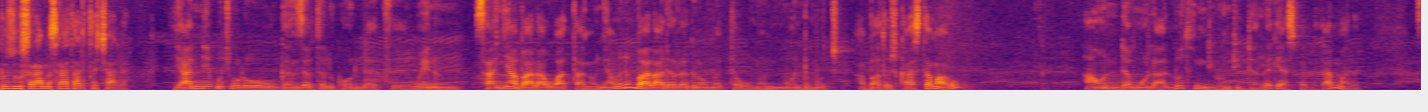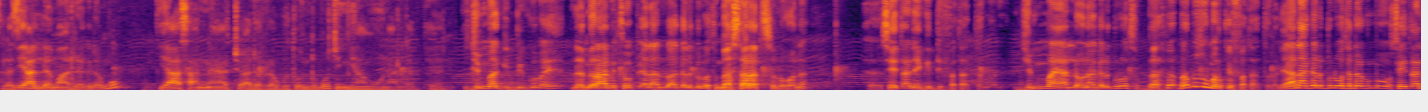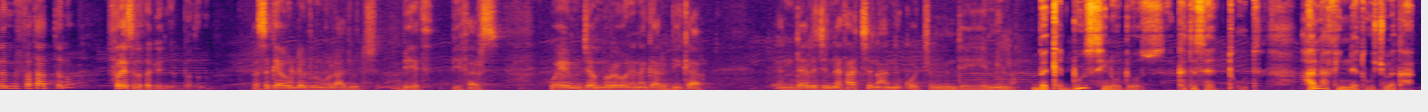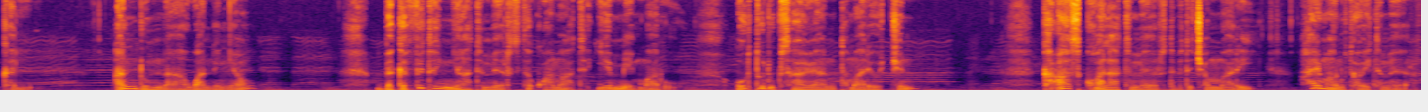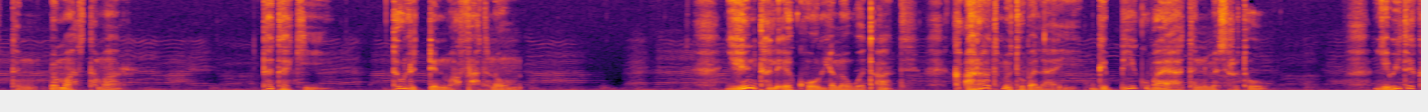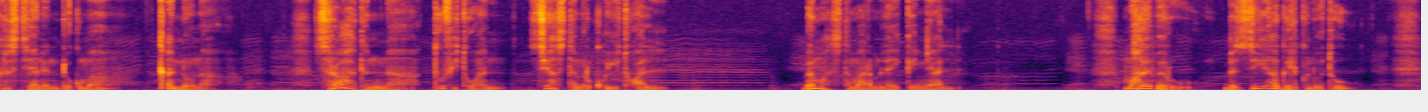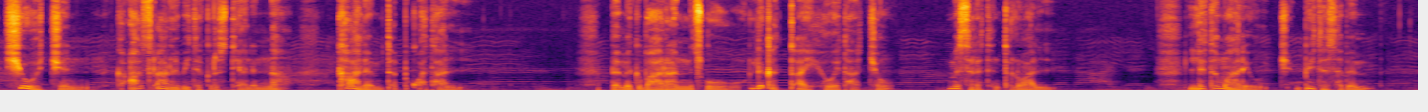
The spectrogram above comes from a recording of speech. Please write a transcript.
ብዙ ስራ መስራት አልተቻለም። ያኔ ቁጭ ብሎ ገንዘብ ተልኮለት ወይንም ሳኛ ባላዋጣ ነው እኛ ምንም ባላደረግነው መጥተው መም- ወንድሞች አባቶች ካስተማሩ አሁን ደግሞ ላሉት እንዲሁ እንዲደረግ ያስፈልጋል ማለት ነው። ስለዚህ ያን ለማድረግ ደግሞ ያ ሳናያቸው ያደረጉት ወንድሞች እኛ መሆን አለብን። ጅማ ግቢ ጉባኤ ለምዕራብ ኢትዮጵያ ላሉ አገልግሎት መሰረት ስለሆነ ሰይጣን የግድ ይፈታተናል። ጅማ ያለውን አገልግሎት በብዙ መልኩ ይፈታተናል። ያን አገልግሎት ደግሞ ሰይጣን የሚፈታተነው ፍሬ ስለተገኘበት ነው። በስጋ የወለዱን ወላጆች ቤት ቢፈርስ ወይም ጀምሮ የሆነ ነገር ቢቀር እንደ ልጅነታችን አንቆጭም እንዴ የሚል ነው። በቅዱስ ሲኖዶስ ከተሰጡት ኃላፊነቶች መካከል አንዱና ዋነኛው በከፍተኛ ትምህርት ተቋማት የሚማሩ ኦርቶዶክሳውያን ተማሪዎችን ከአስኳላ ትምህርት በተጨማሪ ሃይማኖታዊ ትምህርትን በማስተማር ተተኪ ትውልድን ማፍራት ነው። ይህን ተልእኮውን ለመወጣት ከአራት መቶ በላይ ግቢ ጉባኤያትን መስርቶ የቤተ ክርስቲያንን ዶግማ፣ ቀኖና፣ ሥርዓትና ትውፊቷን ሲያስተምር ቆይቷል። በማስተማርም ላይ ይገኛል። ማኅበሩ በዚህ አገልግሎቱ ሺዎችን ከአጽራረ ቤተ ክርስቲያንና ከዓለም ጠብቋታል። በምግባር አንጾ ለቀጣይ ሕይወታቸው መሠረትን ጥሏል። ለተማሪዎች ቤተሰብም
